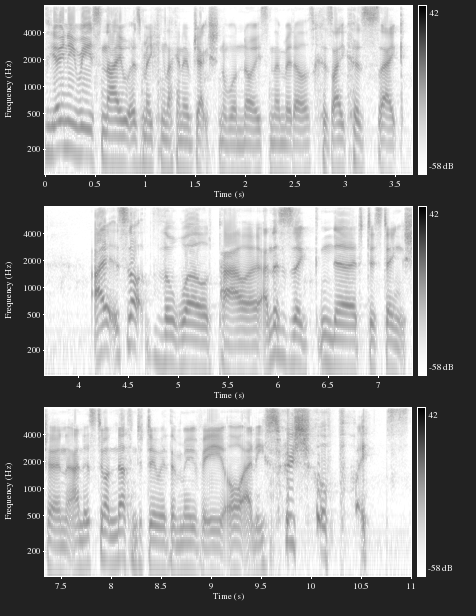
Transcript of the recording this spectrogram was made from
The only reason I was making like an objectionable noise in the middle is because I, because like, I it's not the world power, and this is a nerd distinction, and it's got nothing to do with the movie or any social points.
